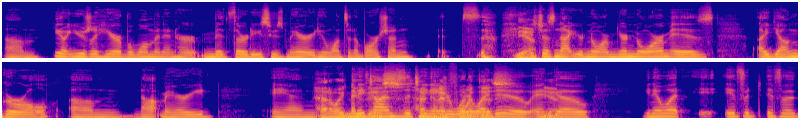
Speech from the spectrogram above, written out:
Um, you don't usually hear of a woman in her mid 30s who's married who wants an abortion. It's Yeah. it's just not your norm. Your norm is a young girl, um, not married, and How do I many this? times as a How can I teenager, what do afford I do? And Yeah. go, you know what? If a if a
